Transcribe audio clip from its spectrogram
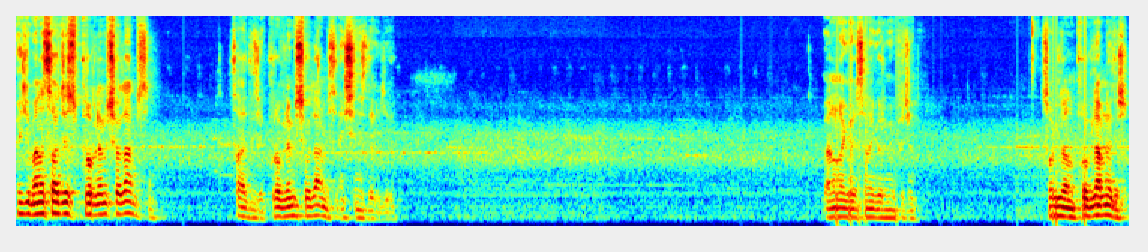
Peki bana sadece problemi söyler misin? Sadece problemi söyler misin eşinizle ilgili? Ben ona göre sana yorum yapacağım. Songül Hanım problem nedir?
